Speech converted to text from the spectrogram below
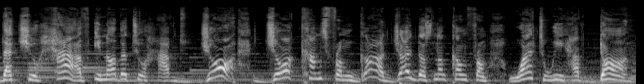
that you have in order to have joy. Joy comes from God. Joy does not come from what we have done.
